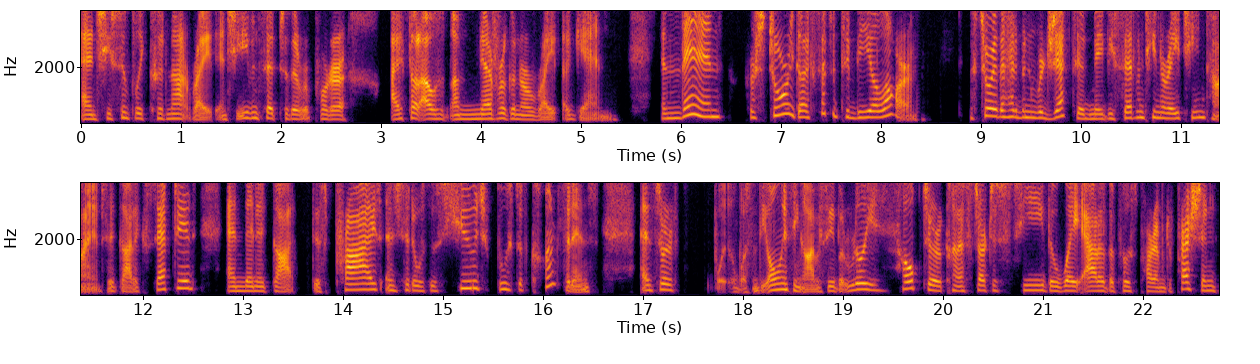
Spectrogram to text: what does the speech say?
and she simply could not write. And she even said to the reporter, I thought I was, I'm never going to write again. And then her story got accepted to BLR, a story that had been rejected maybe 17 or 18 times. It got accepted and then it got this prize. And she said it was this huge boost of confidence and sort of it wasn't the only thing, obviously, but really helped her kind of start to see the way out of the postpartum depression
